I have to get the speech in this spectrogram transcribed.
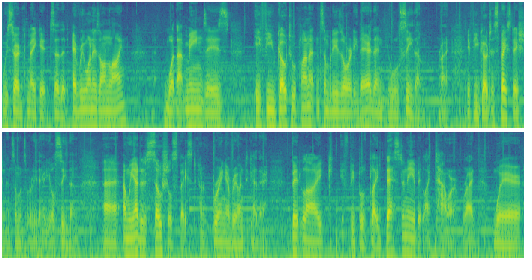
we started to make it so that everyone is online. What that means is if you go to a planet and somebody is already there, then you will see them, right? If you go to a space station and someone's already there, you'll see them. Uh, and we added a social space to kind of bring everyone together. A bit like if people have played Destiny, a bit like Tower, right? Where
